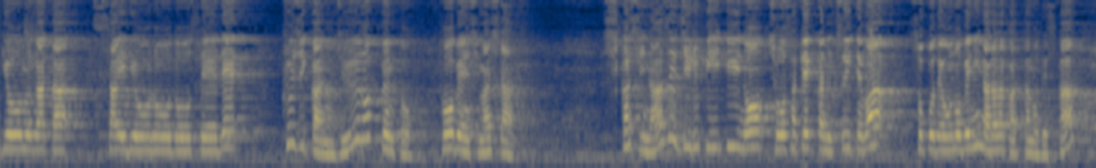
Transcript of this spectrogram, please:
業務型裁量労働制で9時間16分と答弁しました。しかしなぜジル PT の調査結果については、そこでお述べにならなかったのですか？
